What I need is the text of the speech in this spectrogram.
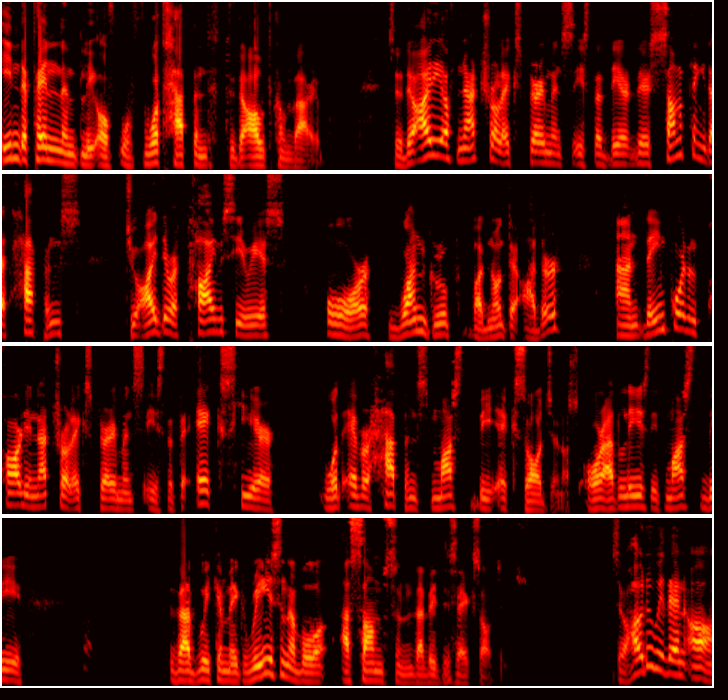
independently of, of what happened to the outcome variable. So the idea of natural experiments is that there, there's something that happens to either a time series or one group but not the other. And the important part in natural experiments is that the X here, whatever happens must be exogenous or at least it must be that we can make reasonable assumption that it is exogenous. So how do we then uh,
